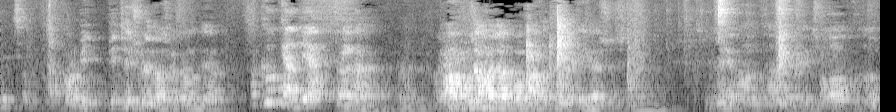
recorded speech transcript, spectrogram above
대체 없다. 바로 밑, 밑에 줄에다가 설명하면 돼요 아 그렇게 안 돼요? 네, 네. 다 보자마자 뭐 마트 틀리게 얘기할 수 있어요 선생님 항상 이렇게 적어놓고서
